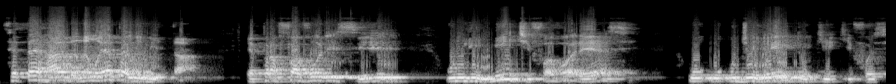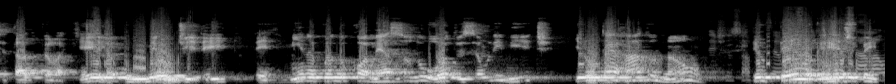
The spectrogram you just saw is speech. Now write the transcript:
você está errada, não é para limitar, é para favorecer. O limite favorece. O, o, o direito que, que foi citado pela Keila, o meu direito termina quando começa o do outro, isso é um limite. E não está errado, não. Eu tenho que respeitar.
